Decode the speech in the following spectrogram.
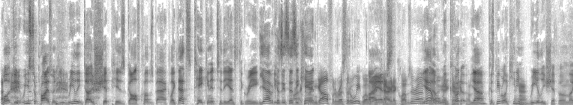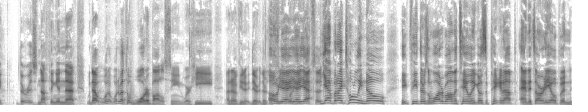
well, dude, were you surprised when he really does ship his golf clubs back? Like that's taking it to the nth degree. Yeah, because he says he I couldn't can't. golf for the rest of the week. What am I, I carry the clubs around? Yeah, I'm well, we gonna carry the could have. Yeah, because people are like, he didn't Yeah. really ship them. I'm like, there is nothing in that. Now, what, what about the water bottle scene where he? I don't know if you know. There, there's. Oh scene yeah, yeah, yeah, a- yeah. But I totally know. He, he there's a water bottle on the table, and he goes to pick it up, and it's already open,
